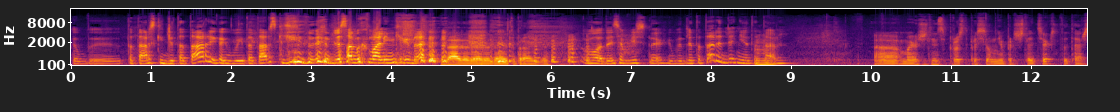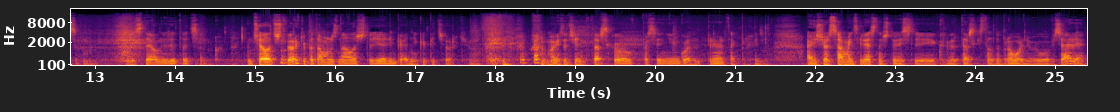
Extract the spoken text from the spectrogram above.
как бы татарский для татар и как бы и татарский для самых маленьких, да? Да, да, да, да, да, это правда. Вот, то есть обычно как бы для татар и для не татар. А, моя учительница просто просила меня прочитать текст на татарском и ставила мне за это оценку. Сначала четверки, потом узнала, что я олимпиадник и пятерки. Вот. Мое изучение татарского в последние годы примерно так проходило. А еще самое интересное, что если когда татарский стал добровольным, вы его взяли,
